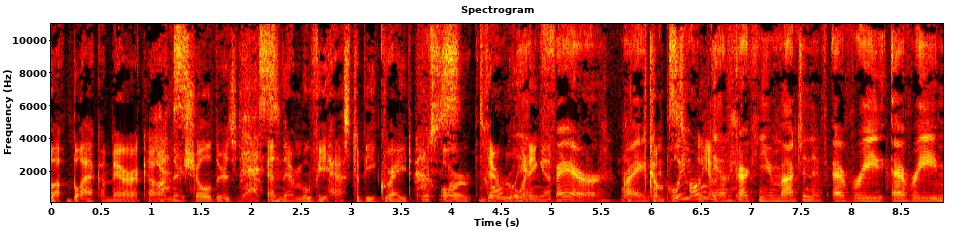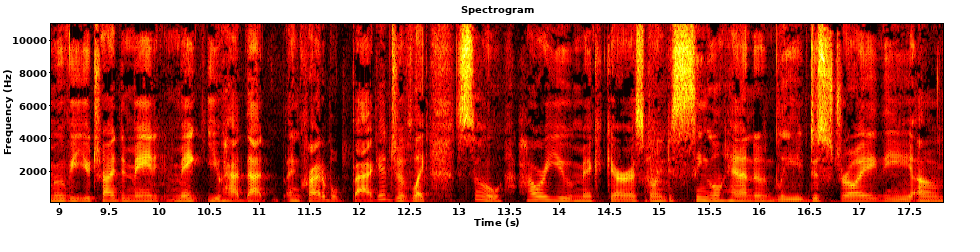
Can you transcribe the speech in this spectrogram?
uh, Black America on their shoulders, Yes. and their movie has to be great, Which is or they're ruining unfair, everything. right? Completely it's totally unfair. Can you imagine if every every movie you tried to make make you had that incredible baggage of like, so how are you, Mick Garris, going to single handedly destroy the um,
